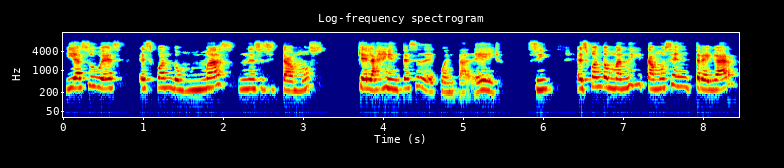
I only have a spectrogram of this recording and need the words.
Y a su vez es cuando más necesitamos que la gente se dé cuenta de ello, ¿sí? es cuando más necesitamos entregar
